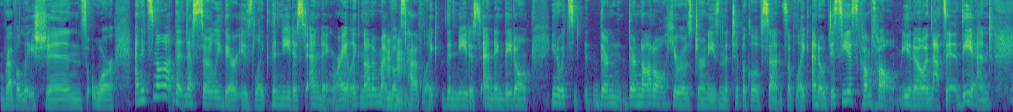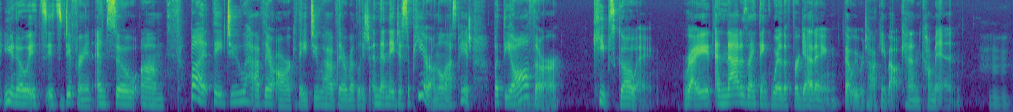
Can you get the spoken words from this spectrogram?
revelations or and it's not that necessarily there is like the neatest ending right? Like none of my mm-hmm. books have like the neatest ending. They don't you know it's they're they're not all heroes journeys in the typical sense of like and odysseus comes home you know and that's it the end. You know it's it's different. And so um but they do have their arc. They do have their revelation. And then they disappear on the last page. But the mm-hmm. author keeps going right and that is i think where the forgetting that we were talking about can come in Hmm.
